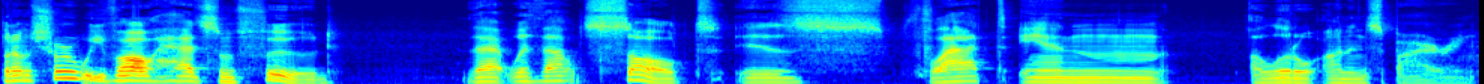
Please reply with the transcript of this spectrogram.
But I'm sure we've all had some food that without salt is flat and a little uninspiring.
